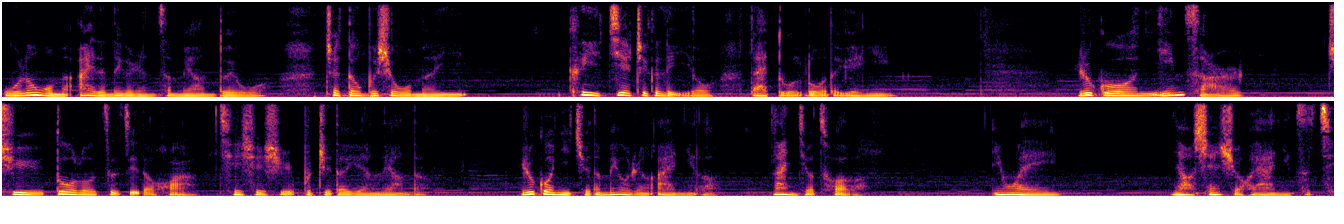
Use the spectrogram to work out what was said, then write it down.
无论我们爱的那个人怎么样对我，这都不是我们以可以借这个理由来堕落的原因。如果你因此而去堕落自己的话，其实是不值得原谅的。如果你觉得没有人爱你了，那你就错了，因为你要先学会爱你自己。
